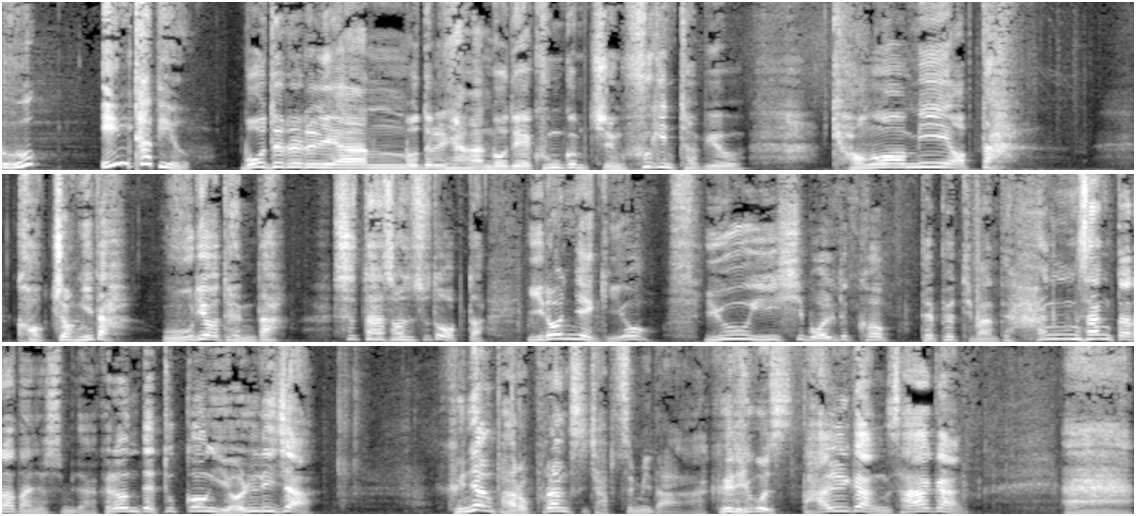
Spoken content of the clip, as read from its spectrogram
훅 인터뷰. 모두를 위한 모두를 향한 모두의 궁금증 훅 인터뷰. 경험이 없다. 걱정이다. 우려된다. 스타 선수도 없다. 이런 얘기요. U20 월드컵 대표팀한테 항상 따라다녔습니다. 그런데 뚜껑이 열리자 그냥 바로 프랑스 잡습니다. 그리고 8강, 4강 아,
